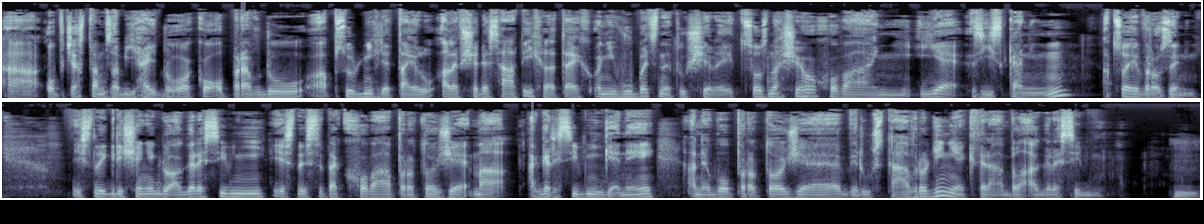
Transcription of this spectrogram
a občas tam zabíhají do jako opravdu absurdních detailů, ale v 60. letech oni vůbec netušili, co z našeho chování je získaný a co je vrozený. Jestli když je někdo agresivní, jestli se tak chová, protože má agresivní geny, anebo proto, že vyrůstá v rodině, která byla agresivní. Hmm.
